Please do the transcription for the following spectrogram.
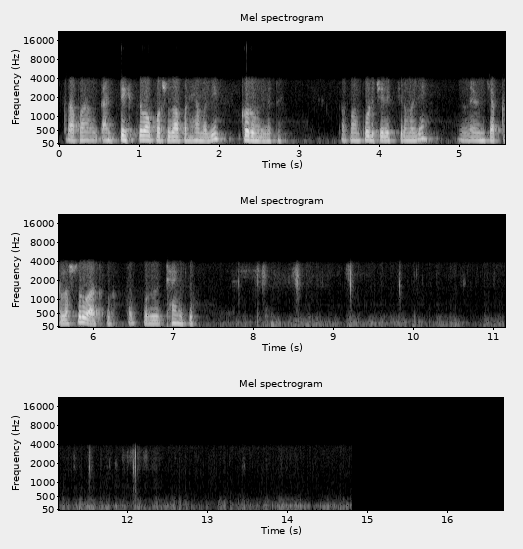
तर आपण आणि टेक्स्टचा वापर सुद्धा आपण ह्यामध्ये करून घेतो आपण पुढच्या लेक्चरमध्ये नवीन चॅप्टरला सुरुवात करू. तर पूर्वी थँक्यू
